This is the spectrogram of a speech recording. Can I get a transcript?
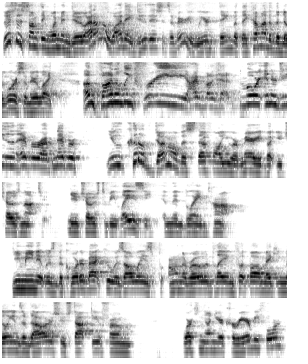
This is something women do. I don't know why they do this. It's a very weird thing, but they come out of the divorce and they're like, I'm finally free. I've, had more energy than ever. I've never, you could have done all this stuff while you were married, but you chose not to. You chose to be lazy and then blame Tom. You mean it was the quarterback who was always on the road playing football, making millions of dollars, who stopped you from working on your career before?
